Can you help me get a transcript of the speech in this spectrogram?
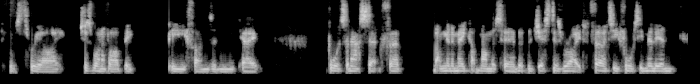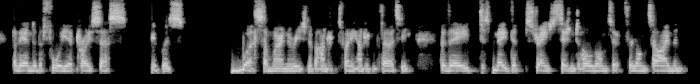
it was 3i, which is one of our big PE funds in the UK, bought an asset for I'm going to make up numbers here, but the gist is right 30, 40 million. By the end of the four year process, it was worth somewhere in the region of 120, 130. But they just made the strange decision to hold on to it for a long time. And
